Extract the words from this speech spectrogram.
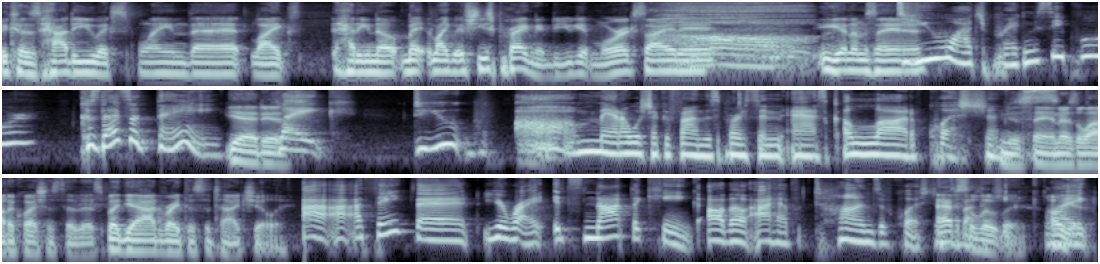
because how do you explain that? Like how do you know like if she's pregnant, do you get more excited? you get what I'm saying? Do you watch pregnancy porn? Because that's a thing. Yeah, it is. Like, do you? Oh man, I wish I could find this person and ask a lot of questions. I'm just saying there's a lot of questions to this. But yeah, I'd rate this a Thai chili. I, I- I think that you're right. It's not the kink, although I have tons of questions. Absolutely. About the kink. Oh, yeah. Like,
